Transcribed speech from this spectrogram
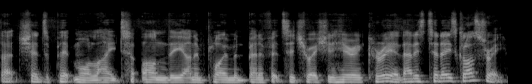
That sheds a bit more light on the unemployment benefit situation here in Korea. That is today's glossary.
